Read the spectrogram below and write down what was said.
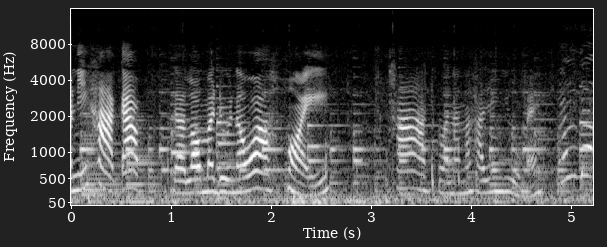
อนนี้ขากลับ เดี๋ยวเรามาดูนะว่าหอยทากตัวนั้นนะคะยังอยู่ไหมยังดู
